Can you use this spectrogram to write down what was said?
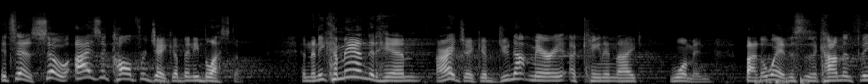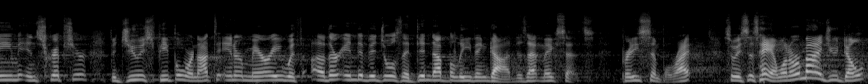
It says, So Isaac called for Jacob and he blessed him. And then he commanded him, All right, Jacob, do not marry a Canaanite woman. By the way, this is a common theme in Scripture. The Jewish people were not to intermarry with other individuals that did not believe in God. Does that make sense? Pretty simple, right? So he says, Hey, I want to remind you, don't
